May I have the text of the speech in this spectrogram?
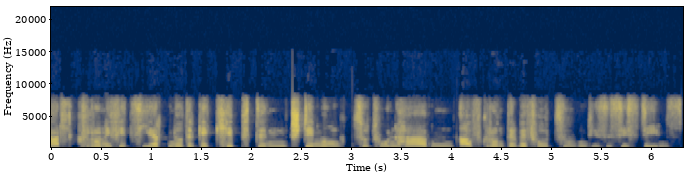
Art chronifizierten oder gekippten Stimmung zu tun haben aufgrund der Bevorzugung dieses Systems.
